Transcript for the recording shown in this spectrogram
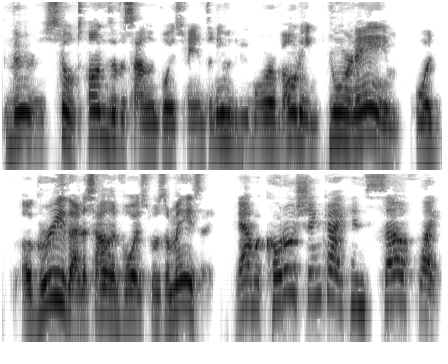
There's still tons of A Silent Voice fans, and even the people who were voting Your Name would agree that A Silent Voice was amazing. yeah, Makoto Shinkai himself, like,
